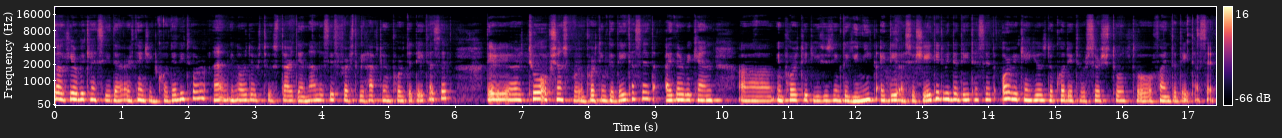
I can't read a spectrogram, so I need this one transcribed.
So here we can see the Earth Engine code editor and in order to start the analysis first we have to import the dataset. There are two options for importing the dataset. Either we can uh, import it using the unique ID associated with the dataset or we can use the code editor search tool to find the dataset.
